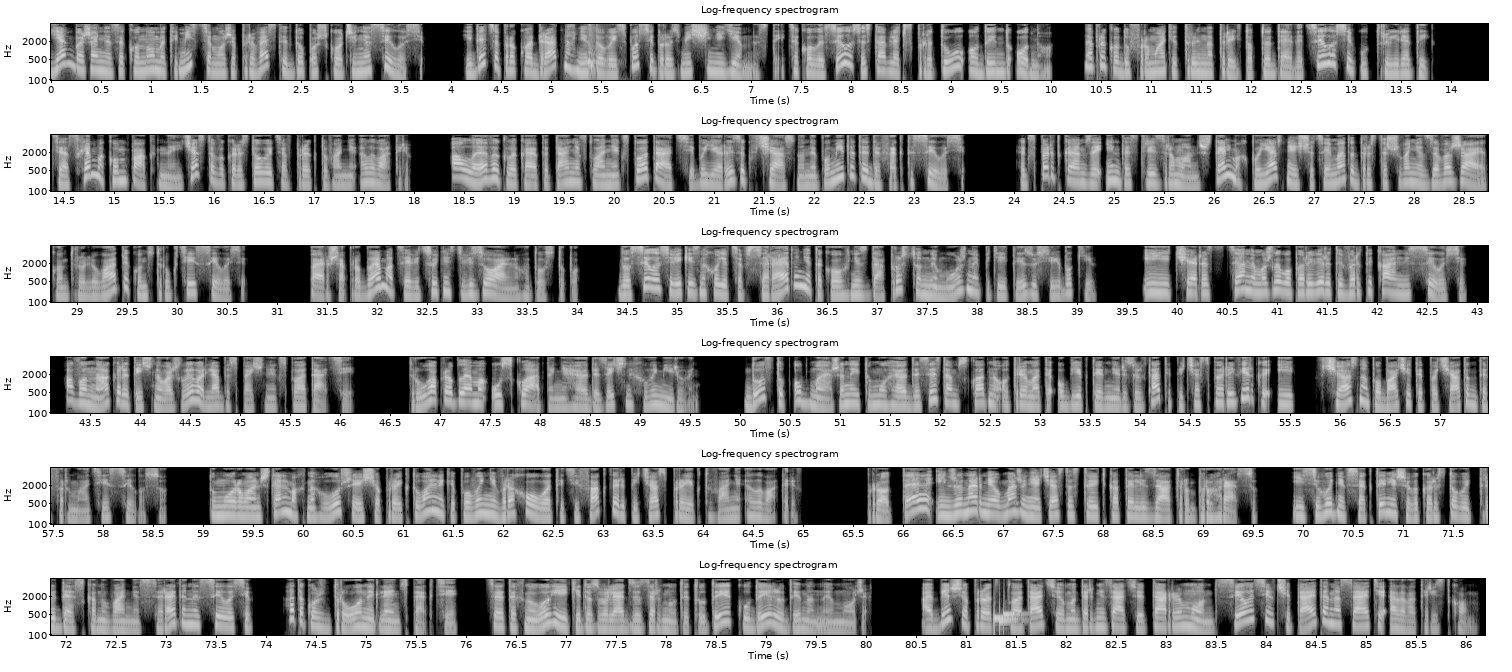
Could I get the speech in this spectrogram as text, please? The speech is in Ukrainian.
Як бажання зекономити місце може привести до пошкодження силосів? Йдеться про квадратно-гніздовий спосіб розміщення ємностей. Це коли силоси ставлять впритул один до одного, наприклад, у форматі 3 на 3, тобто 9 силосів у 3 ряди. Ця схема компактна і часто використовується в проєктуванні елеваторів, але викликає питання в плані експлуатації, бо є ризик вчасно не помітити дефекти силосів. Експерт КМЗ Industries Роман Штельмах пояснює, що цей метод розташування заважає контролювати конструкції силосів. Перша проблема це відсутність візуального доступу. До силосів, які знаходяться всередині такого гнізда, просто не можна підійти з усіх боків. І через це неможливо перевірити вертикальність силосів, а вона критично важлива для безпечної експлуатації. Друга проблема ускладнення геодезичних вимірювань. Доступ обмежений, тому геодезистам складно отримати об'єктивні результати під час перевірки і вчасно побачити початок деформації силосу. Тому Роман Штельмах наголошує, що проєктувальники повинні враховувати ці фактори під час проєктування елеваторів. Проте інженерні обмеження часто стають каталізатором прогресу, і сьогодні все активніше використовують 3D-сканування зсередини силосів, а також дрони для інспекції. Це технології, які дозволяють зазирнути туди, куди людина не може. А більше про експлуатацію, модернізацію та ремонт силосів читайте на сайті elevatorist.com.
